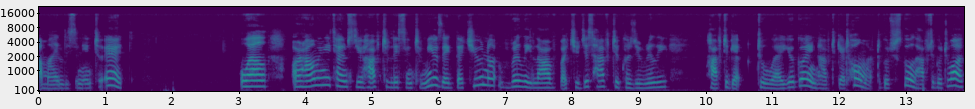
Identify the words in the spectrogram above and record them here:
am i listening to it well, or how many times do you have to listen to music that you not really love, but you just have to because you really have to get to where you're going, have to get home, have to go to school, have to go to work.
